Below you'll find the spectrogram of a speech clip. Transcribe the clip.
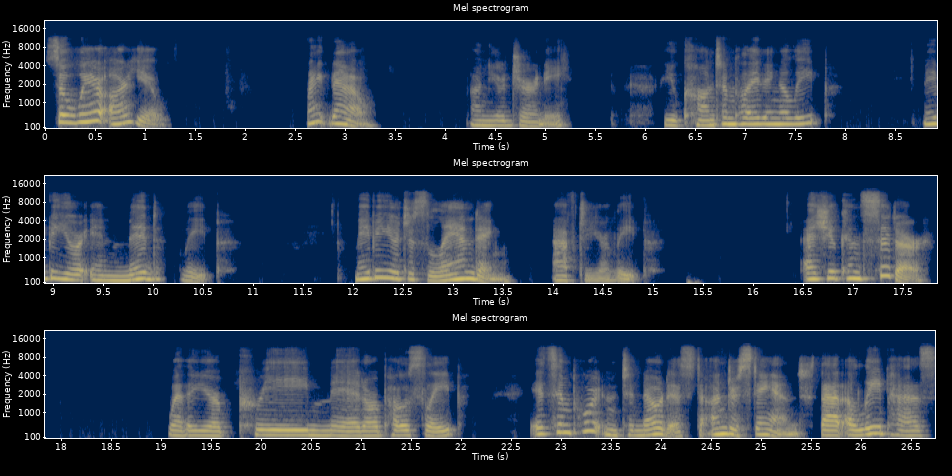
So, where are you right now on your journey? Are you contemplating a leap? Maybe you're in mid leap. Maybe you're just landing after your leap. As you consider whether you're pre, mid, or post leap, it's important to notice, to understand that a leap has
